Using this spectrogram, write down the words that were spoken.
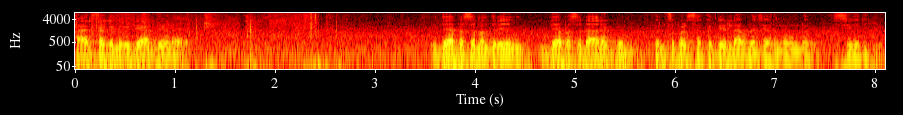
ഹയർ സെക്കൻഡറി വിദ്യാർത്ഥികളെ വിദ്യാഭ്യാസ മന്ത്രിയും വിദ്യാഭ്യാസ ഡയറക്ടറും പ്രിൻസിപ്പൽ സെക്രട്ടറി എല്ലാം ഇവിടെ ചേർന്നുകൊണ്ട് സ്വീകരിക്കും.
